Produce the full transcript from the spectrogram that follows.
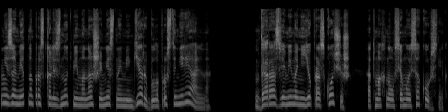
Незаметно проскользнуть мимо нашей местной Мегеры было просто нереально. «Да разве мимо нее проскочишь?» — отмахнулся мой сокурсник.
